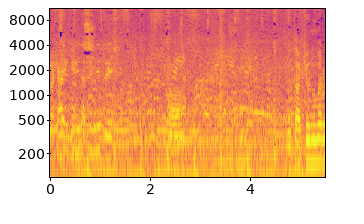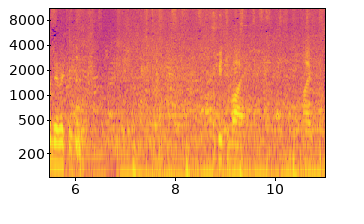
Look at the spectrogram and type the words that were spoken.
Pra cá é 15 e acima de 3. Ó. Vou botar aqui o número dele aqui. Kit Boy. Olha.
